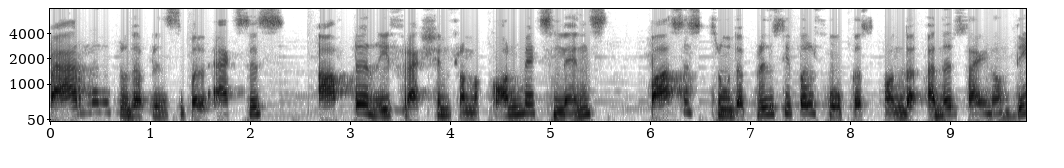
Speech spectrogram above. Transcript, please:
parallel to the principal axis after refraction from a convex lens passes through the principal focus on the other side of the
